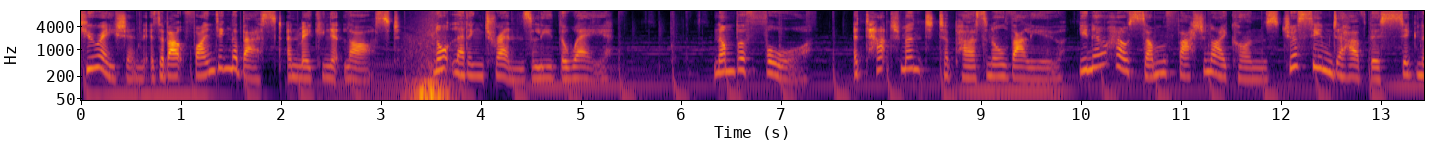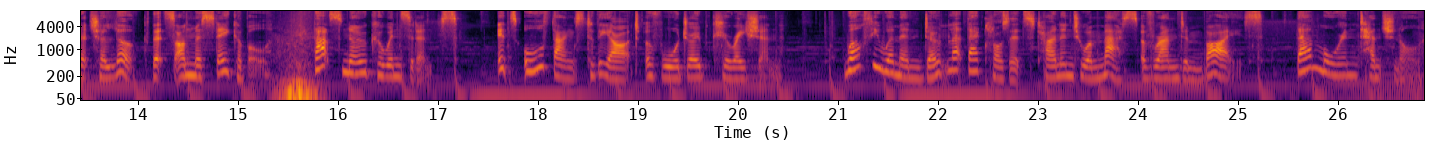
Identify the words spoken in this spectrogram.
Curation is about finding the best and making it last, not letting trends lead the way. Number 4. attachment to personal value. You know how some fashion icons just seem to have this signature look that's unmistakable? That's no coincidence. It's all thanks to the art of wardrobe curation. Wealthy women don't let their closets turn into a mess of random buys. They're more intentional.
